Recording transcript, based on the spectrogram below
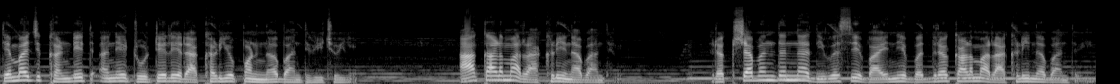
તેમજ ખંડિત અને તૂટેલી રાખડીઓ પણ ન બાંધવી જોઈએ. આ કાળમાં રાખડી ન બાંધવી. રક્ષાબંધનના દિવસે ભાઈને ભદ્રકાળમાં રાખડી ન બાંધવી.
